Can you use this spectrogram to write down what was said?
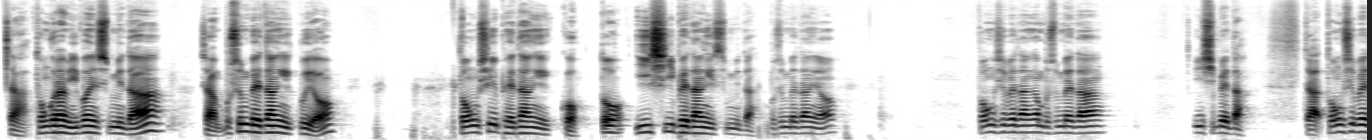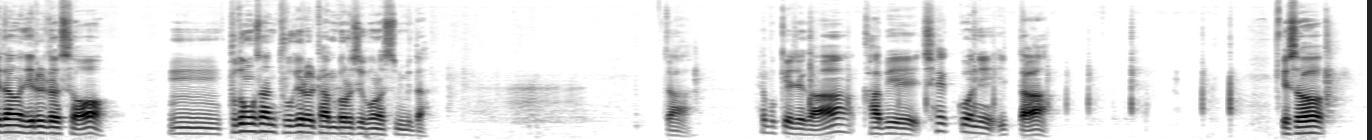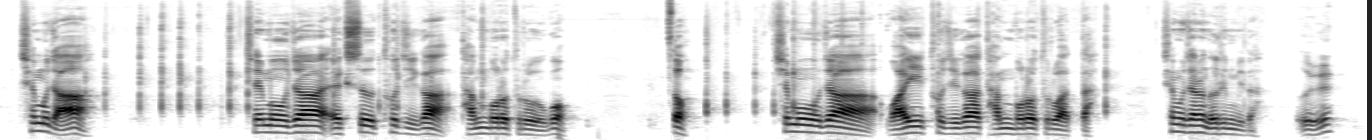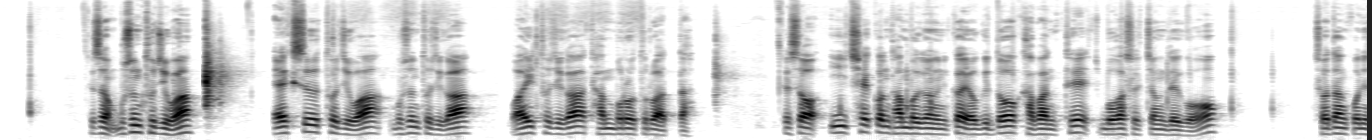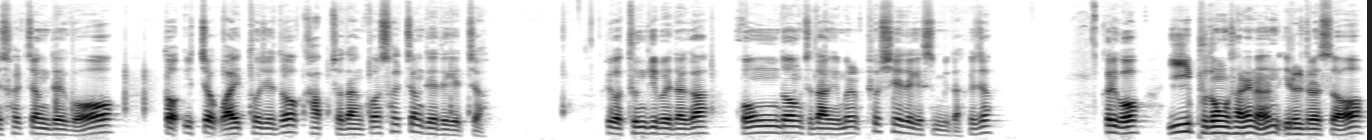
자 동그라미 2번 있습니다. 자 무슨 배당이 있고요. 동시 배당이 있고 또 이시 배당이 있습니다. 무슨 배당이요? 동시 배당과 무슨 배당? 이시 배당. 자 동시 배당은 예를 들어서 음, 부동산 두 개를 담보로 집어넣습니다. 자 해볼게요 제가 갑이 채권이 있다. 그래서 채무자 채무자 X 토지가 담보로 들어오고 또 채무자 Y 토지가 담보로 들어왔다. 채무자는 을입니다. 을. 그래서 무슨 토지와 X 토지와 무슨 토지가 Y 토지가 담보로 들어왔다. 그래서 이 채권 담보 경우니까 여기도 갑한테 뭐가 설정되고 저당권이 설정되고 또 이쪽 Y 토지도 갑 저당권 설정돼야 되겠죠. 그리고 등기부에다가 공동 저당임을 표시해야 되겠습니다. 그죠? 그리고 이 부동산에는 예를 들어서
